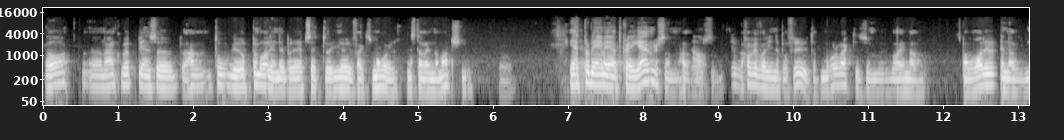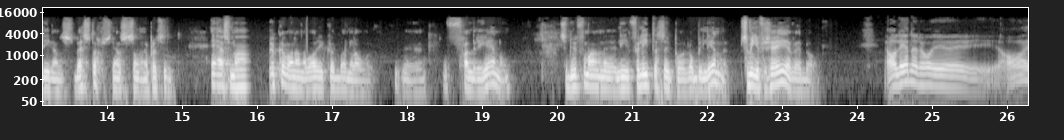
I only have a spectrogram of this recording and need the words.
Ja, när han kom upp igen så han tog ju uppenbarligen det på rätt sätt och gör ju faktiskt mål nästan varenda match nu. Mm. Ett problem är att Craig Anderson, har, ja. har vi varit inne på förut, att målvakten som var en av som har varit en av ligans bästa senaste säsongerna plötsligt är som han brukar vara när han har varit i klubbar några år. Eh, faller igenom. Så nu får man eh, förlita sig på Robin Lehner, som i och för sig är väldigt bra. Ja, Lehner har ju... Ja,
